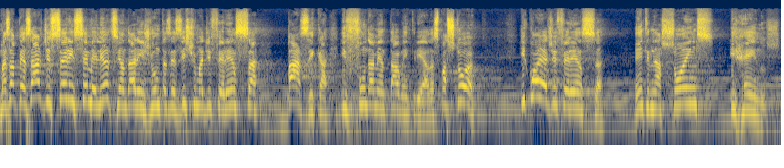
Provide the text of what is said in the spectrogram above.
Mas apesar de serem semelhantes e andarem juntas, existe uma diferença básica e fundamental entre elas. Pastor, e qual é a diferença entre nações e reinos?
